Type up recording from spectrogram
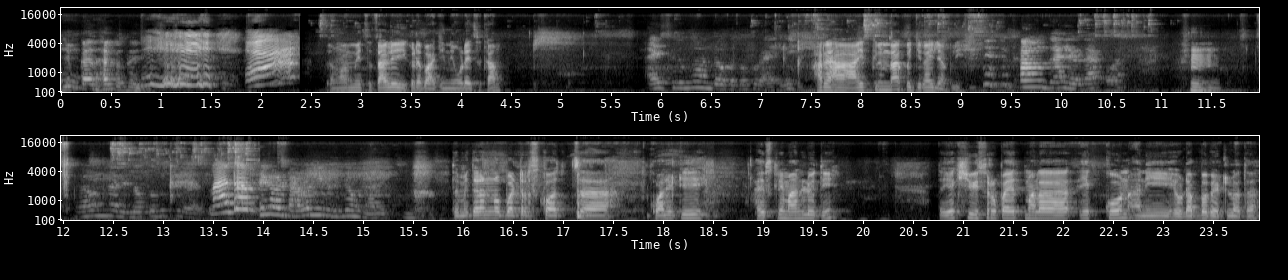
जीप काय दाखवतोय? तर मम्मीचं चालू आहे इकडे भाजी निवडायचं काम. आईस्क्रीम खाऊन डोकं दुखू राहिले? अरे हा आईस्क्रीम दाखवायची राहिली आपली. खाऊन झाले दाखव. खाऊन झाले डोकं दुखू राहिले ते घालून टाकून इकडे घेऊन आले. तर मित्रांनो बटरस्कॉचचा क्वालिटी आईस्क्रीम आणली होती. तर एकशे वीस रुपयात मला एक कोन आणि हे डब्बा भेटला होता. तर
